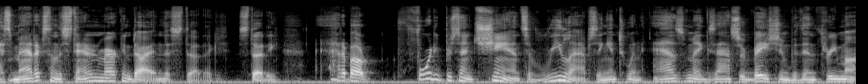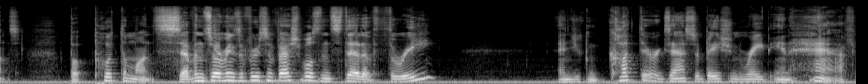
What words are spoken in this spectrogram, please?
Asthmatics on the standard American diet in this study, study had about 40% chance of relapsing into an asthma exacerbation within three months, but put them on seven servings of fruits and vegetables instead of three, and you can cut their exacerbation rate in half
